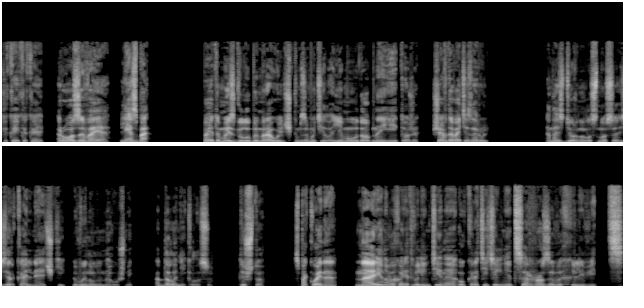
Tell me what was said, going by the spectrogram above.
Какая-какая? Розовая. Лесба. Поэтому и с голубым Раульчиком замутила. Ему удобно, и ей тоже. Шеф, давайте за руль. Она сдернула с носа зеркальные очки, вынула наушник. Отдала Николасу. Ты что? Спокойно. На арену выходит Валентина, укротительница розовых львиц.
